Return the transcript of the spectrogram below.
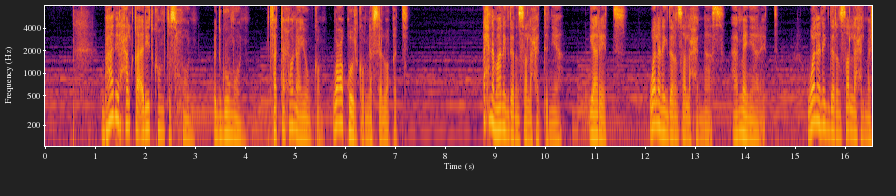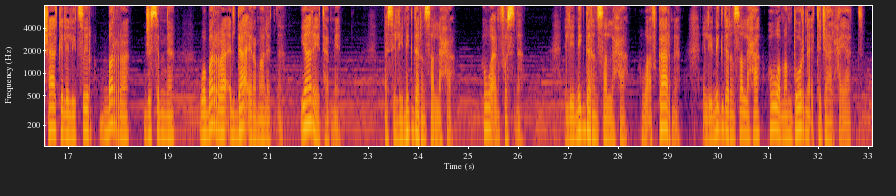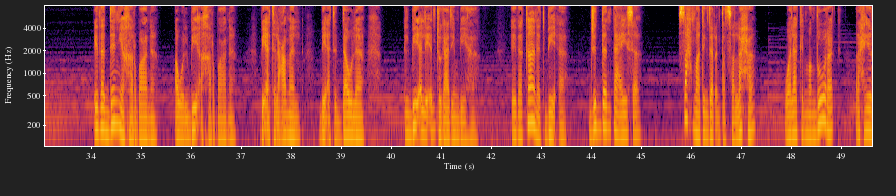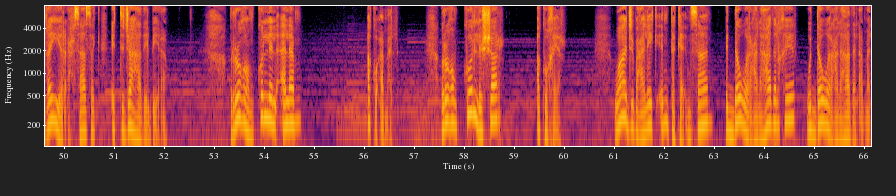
بهذه الحلقة أريدكم تصحون تقومون تفتحون عيونكم وعقولكم نفس الوقت. إحنا ما نقدر نصلح الدنيا. يا ريت. ولا نقدر نصلح الناس. همين يا ريت. ولا نقدر نصلح المشاكل اللي تصير برا جسمنا وبرا الدائرة مالتنا. يا ريت همين. بس اللي نقدر نصلحه هو أنفسنا. اللي نقدر نصلحه هو أفكارنا. اللي نقدر نصلحه هو منظورنا اتجاه الحياة. إذا الدنيا خربانة أو البيئة خربانة بيئة العمل بيئة الدولة البيئة اللي أنتوا قاعدين بيها إذا كانت بيئة جدا تعيسة صح ما تقدر أنت تصلحها ولكن منظورك رح يغير إحساسك اتجاه هذه البيئة. رغم كل الألم أكو أمل. رغم كل الشر أكو خير. واجب عليك أنت كإنسان تدور على هذا الخير وتدور على هذا الأمل.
